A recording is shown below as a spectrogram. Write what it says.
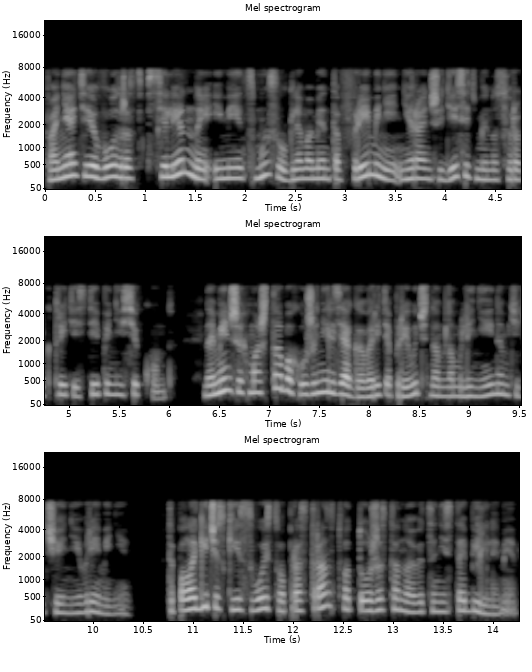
Понятие «возраст Вселенной» имеет смысл для моментов времени не раньше 10 минус 43 степени секунд. На меньших масштабах уже нельзя говорить о привычном нам линейном течении времени. Топологические свойства пространства тоже становятся нестабильными.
